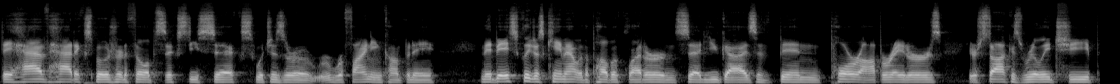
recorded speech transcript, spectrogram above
they have had exposure to Phillips 66, which is a refining company. And they basically just came out with a public letter and said, You guys have been poor operators your stock is really cheap.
